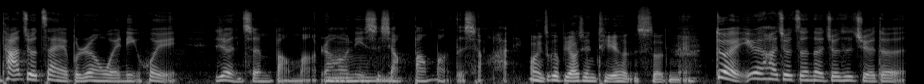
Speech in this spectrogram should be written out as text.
他就再也不认为你会认真帮忙，然后你是想帮忙的小孩。哦，你这个标签贴很深呢，对，因为他就真的就是觉得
